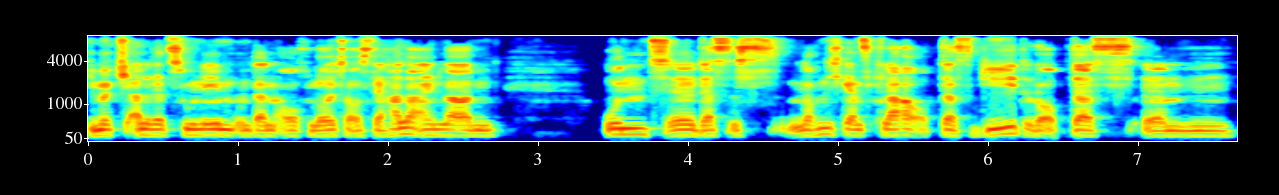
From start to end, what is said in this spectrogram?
Die möchte ich alle dazu nehmen und dann auch Leute aus der Halle einladen. Und äh, das ist noch nicht ganz klar, ob das geht oder ob das ähm,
